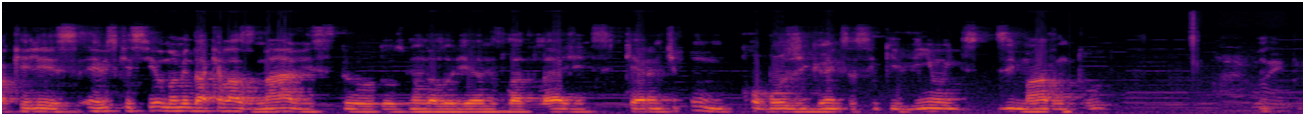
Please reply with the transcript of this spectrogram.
aqueles. Eu esqueci o nome daquelas naves do- dos Mandalorianos lá do Legends, que eram tipo um robôs gigantes assim que vinham e dizimavam tudo. Eu lembro.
